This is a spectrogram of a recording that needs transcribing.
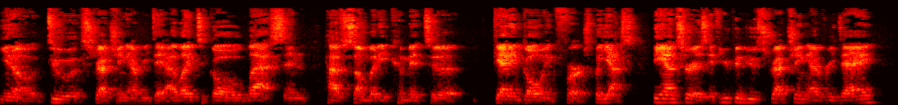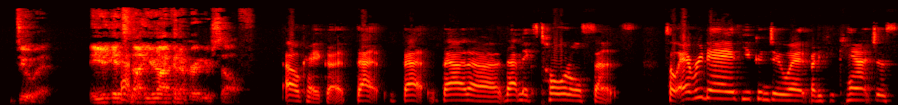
You know, do stretching every day. I like to go less and have somebody commit to getting going first. But yes, the answer is if you can do stretching every day, do it. It- It's Yeah. not. You're not going to hurt yourself. Okay, good. That that that uh that makes total sense. So every day if you can do it, but if you can't just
